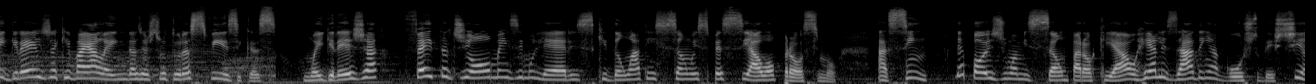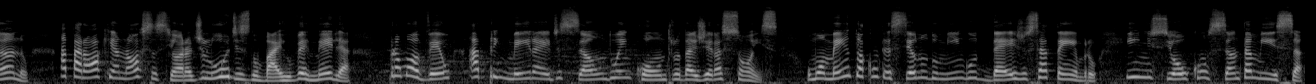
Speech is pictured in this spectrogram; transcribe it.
igreja que vai além das estruturas físicas. Uma igreja feita de homens e mulheres que dão atenção especial ao próximo. Assim, depois de uma missão paroquial realizada em agosto deste ano, a paróquia Nossa Senhora de Lourdes, no bairro Vermelha, promoveu a primeira edição do Encontro das Gerações. O momento aconteceu no domingo 10 de setembro e iniciou com Santa Missa,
